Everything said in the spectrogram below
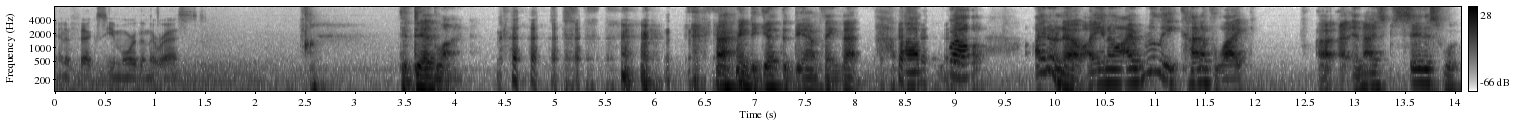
and affects you more than the rest? The deadline. Having to get the damn thing done. Uh, well, I don't know. I, you know, I really kind of like uh, and I say this with,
